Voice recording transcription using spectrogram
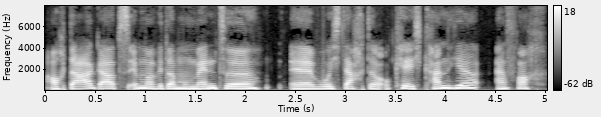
Auch da gab es immer wieder Momente, äh, wo ich dachte, okay, ich kann hier einfach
